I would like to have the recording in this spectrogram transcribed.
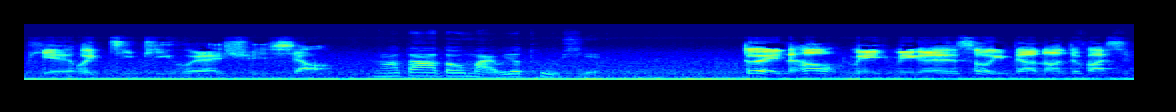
天会集体回来学校，然后大家都买不就吐血？对，然后每每个人送饮料，然后就发现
